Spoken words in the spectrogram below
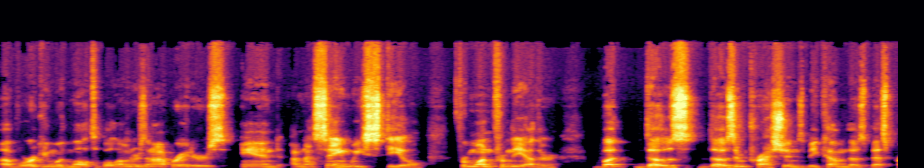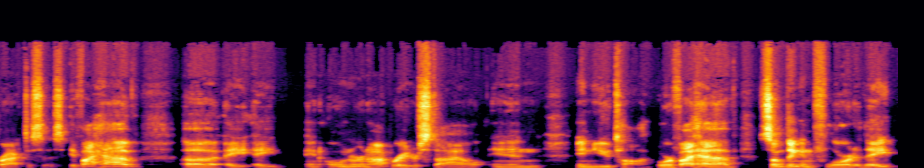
of working with multiple owners and operators, and I'm not saying we steal from one from the other, but those those impressions become those best practices. If I have uh, a, a an owner and operator style in in Utah or if I have something in Florida they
